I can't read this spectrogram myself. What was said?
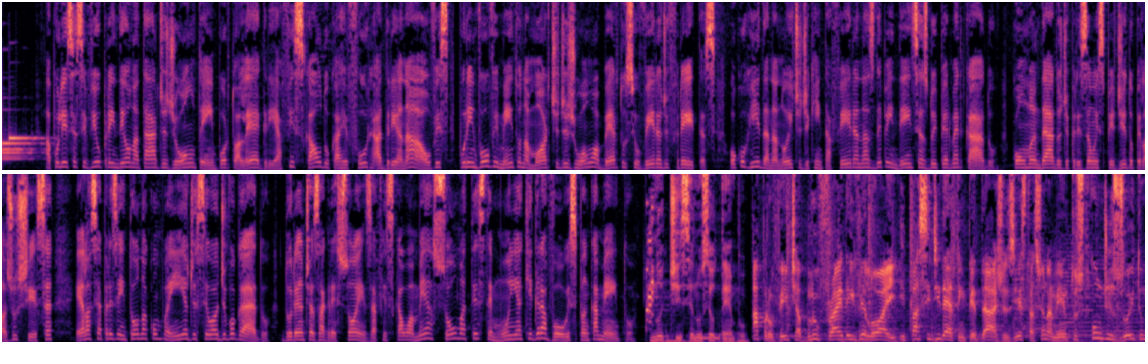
A Polícia Civil prendeu na tarde de ontem, em Porto Alegre, a fiscal do Carrefour, Adriana Alves, por envolvimento na morte de João Alberto Silveira de Freitas, ocorrida na noite de quinta-feira nas dependências do hipermercado. Com o um mandado de prisão expedido pela Justiça, ela se apresentou na companhia de seu advogado. Durante as agressões, a fiscal ameaçou uma testemunha que gravou o espancamento. Notícia no seu tempo. Aproveite a Blue Friday Veloy e passe direto em pedágios e estacionamentos com 18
